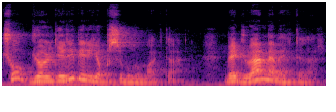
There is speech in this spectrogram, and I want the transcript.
çok gölgeli bir yapısı bulunmakta ve güvenmemekteler.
